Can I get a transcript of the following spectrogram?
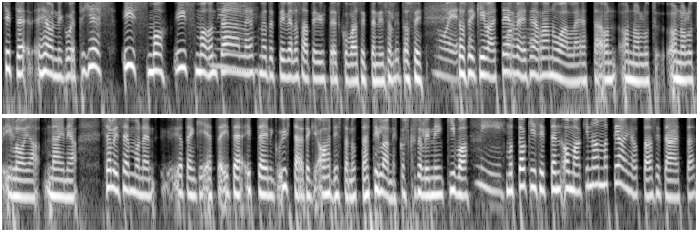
sitten he on niinku, että jes, Ismo, Ismo on Niin. täällä. Ja sitten me otettiin vielä, saatiin yhteiskuva sitten, niin se oli tosi, Moi, tosi kiva. Että terveisiä Ranualle, että on, on, ollut, on ollut ilo ja näin. Ja se oli semmoinen jotenkin, että itse ei niinku yhtään jotenkin ahdistanut tämä tilanne, koska se oli niin kiva. Niin. Mutta toki sitten omakin ammatti aiheuttaa sitä, että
